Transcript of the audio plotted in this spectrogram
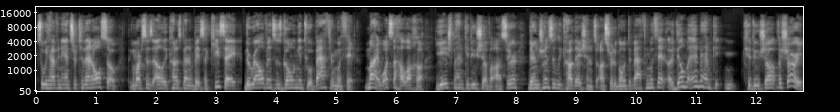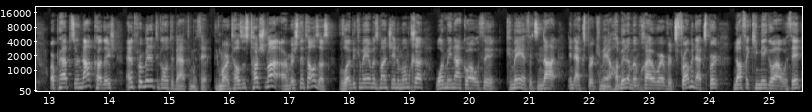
So we have an answer to that also. The Gemara says, Eli Kanas ben the relevance is going into a bathroom bathroom with it. My, what's the halacha? Yesh behen kedusha v'aser. They're intrinsically kadesh and it's aser to go into bathroom with it. Dilma en behem kedusha v'shari. Or perhaps they're not kadesh and it's permitted to go into bathroom with it. The Gemara tells us tashma. Our Mishnah tells us one may not go out with a kamei if it's not an expert kamei. Hamina memcha, wherever it's from an expert, nafek he go out with it.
